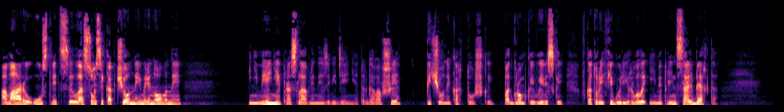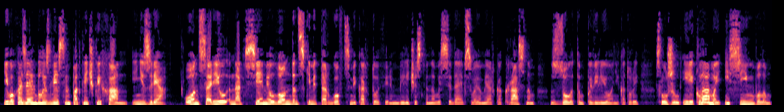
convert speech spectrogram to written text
омары, устрицы, лососи копченые и маринованные, и не менее прославленные заведения, торговавшие печеной картошкой под громкой вывеской, в которой фигурировало имя принца Альберта. Его хозяин был известен под кличкой Хан, и не зря — он царил над всеми лондонскими торговцами картофелем, величественно восседая в своем ярко-красном с золотом павильоне, который служил и рекламой, и символом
